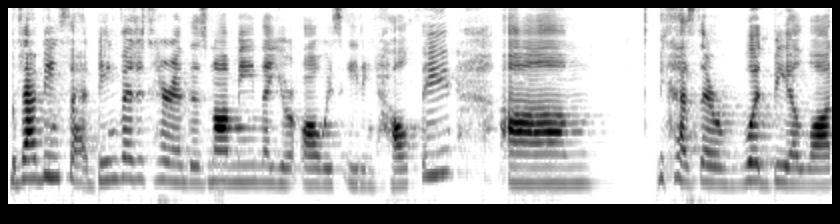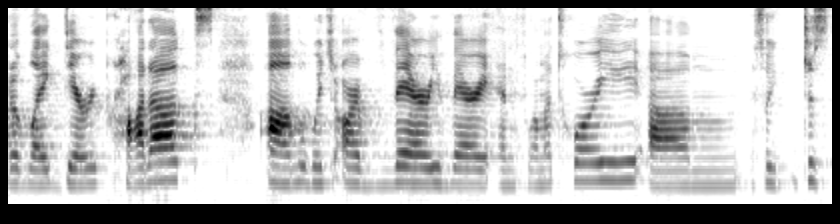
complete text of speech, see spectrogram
But that being said, being vegetarian does not mean that you're always eating healthy. Um, because there would be a lot of like dairy products um, which are very very inflammatory um, so just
